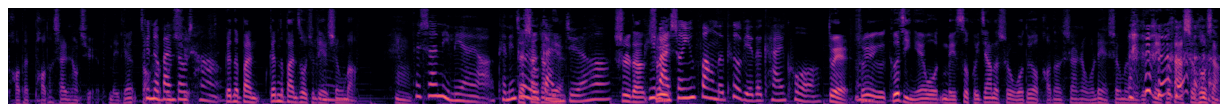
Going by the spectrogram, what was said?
跑到跑到山上去，每天跟着伴奏唱，跟着伴跟着伴奏去练声嘛。嗯，在山里练呀，肯定更有感觉哈。是的，可以把声音放的特别的开阔。对，所以隔几年我每次回家的时候，我都要跑到山上我练声的那个 那块大石头上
